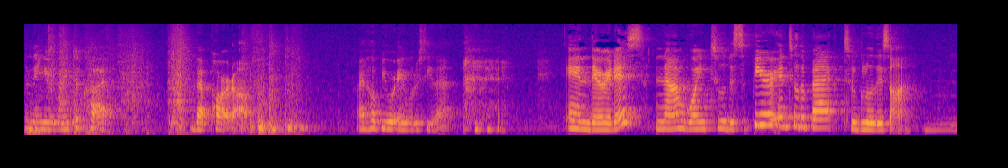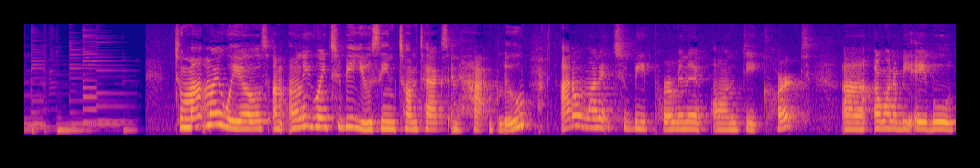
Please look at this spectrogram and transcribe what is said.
And then you're going to cut that part off. I hope you were able to see that. And there it is. Now I'm going to disappear into the back to glue this on to mount my wheels, I'm only going to be using thumbtacks and hot glue. I don't want it to be permanent on the cart. Uh, I want to be able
